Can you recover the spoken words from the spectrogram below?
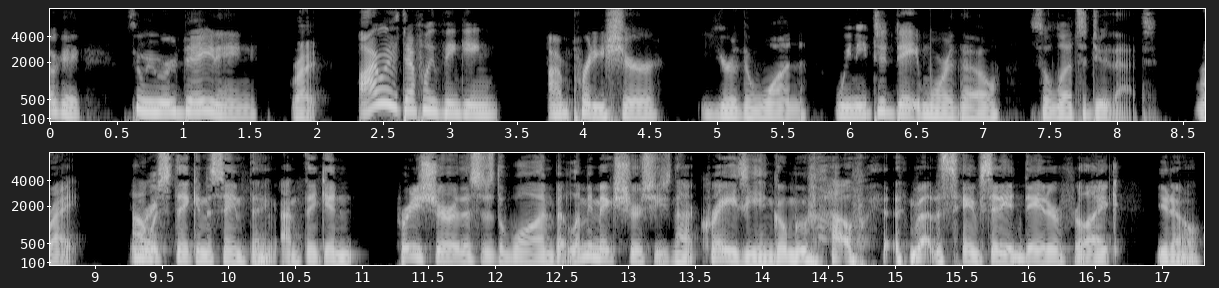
okay, so we were dating. right. I was definitely thinking, I'm pretty sure you're the one. We need to date more though, so let's do that. Right. I was thinking the same thing. I'm thinking pretty sure this is the one, but let me make sure she's not crazy and go move out about the same city and date her for like, you know,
